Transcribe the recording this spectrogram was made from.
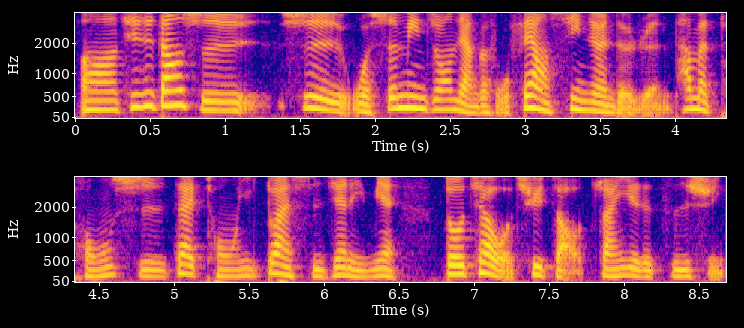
呃，其实当时是我生命中两个我非常信任的人，他们同时在同一段时间里面都叫我去找专业的咨询。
